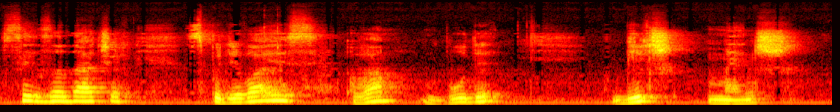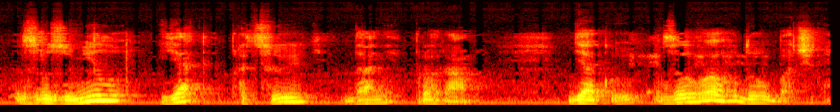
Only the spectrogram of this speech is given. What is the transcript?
в цих задачах. Сподіваюсь, вам буде більш-менш зрозуміло, як працюють дані програми. Дякую за увагу, до побачення.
